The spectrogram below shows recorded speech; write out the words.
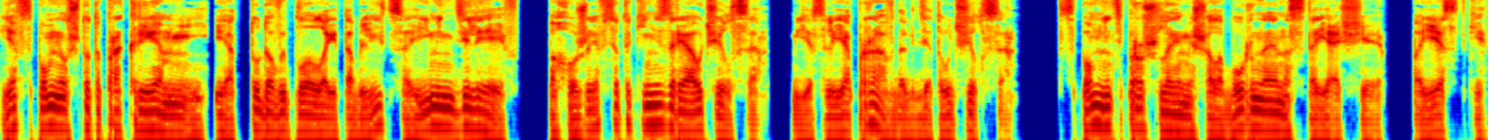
Я вспомнил что-то про кремний, и оттуда выплыла и таблица, и Менделеев. Похоже, я все-таки не зря учился, если я правда где-то учился. Вспомнить прошлое мешало бурное настоящее. Поездки,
